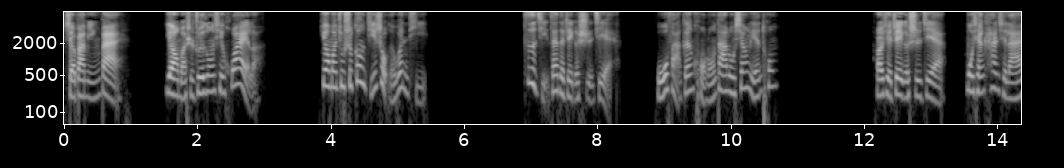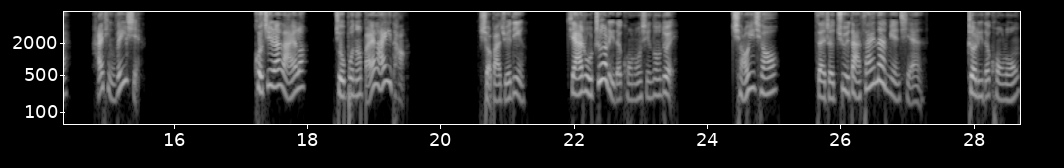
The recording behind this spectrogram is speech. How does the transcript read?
小霸明白，要么是追踪器坏了，要么就是更棘手的问题。自己在的这个世界，无法跟恐龙大陆相连通，而且这个世界目前看起来还挺危险。可既然来了，就不能白来一趟。小巴决定加入这里的恐龙行动队，瞧一瞧，在这巨大灾难面前，这里的恐龙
